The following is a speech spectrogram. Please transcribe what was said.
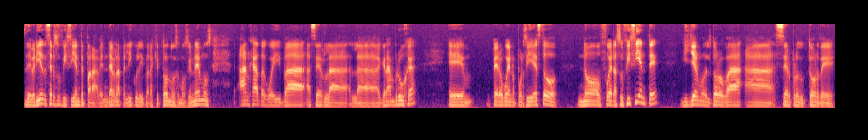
debería de ser suficiente para vender la película y para que todos nos emocionemos. Anne Hathaway va a ser la, la gran bruja. Em, pero bueno, por si esto no fuera suficiente, Guillermo del Toro va a ser productor de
